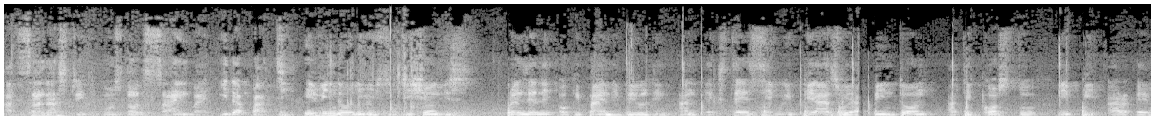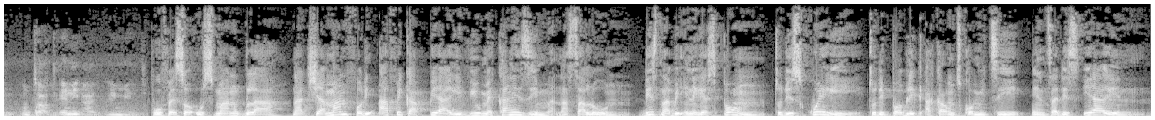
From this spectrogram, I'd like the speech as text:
at Sanders Street was not signed by either party, even though the institution is presently occupying the building and extensive repairs were being done at a cost to APRM without any agreement. Professor Usman Gla, na chairman for the Africa Peer Review Mechanism na Saloon. This na be in response to this query to the Public Account Committee inside this hearing.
